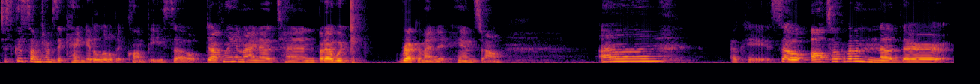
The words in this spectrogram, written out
Just because sometimes it can get a little bit clumpy. So definitely a 9 out of 10, but I would recommend it hands down. Um, okay, so I'll talk about another.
